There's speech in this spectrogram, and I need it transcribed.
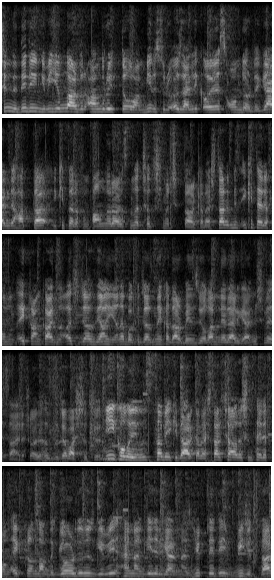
Şimdi dediğim gibi yıllardır Android'de olan bir sürü özellik iOS 14'e geldi. Hatta iki tarafın fanları arasında çatışma çıktı arkadaşlar. Biz iki telefonun ekran kaydını açacağız, yan yana bakacağız ne kadar benziyorlar, neler gelmiş vesaire. Şöyle hızlıca başlatıyorum. İlk olayımız tabii ki de arkadaşlar Çağdaş'ın telefonun ekranından da gördüğünüz gibi hemen gelir gelmez yüklediği widgetler.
